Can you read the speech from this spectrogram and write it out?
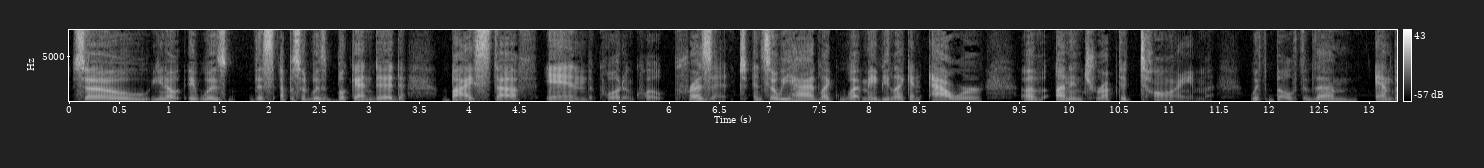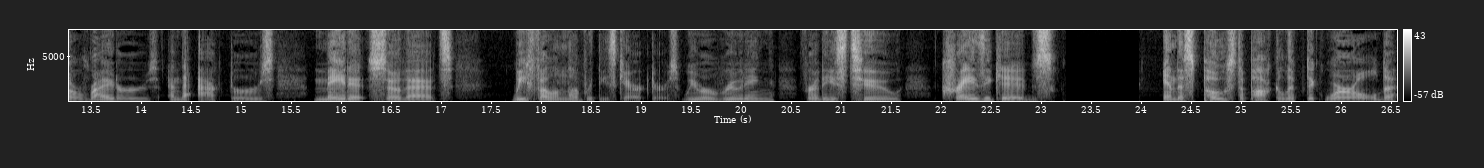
So, you know, it was, this episode was bookended by stuff in the quote unquote present. And so we had like what, maybe like an hour of uninterrupted time with both of them. And the writers and the actors made it so that we fell in love with these characters. We were rooting for these two crazy kids in this post-apocalyptic world.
